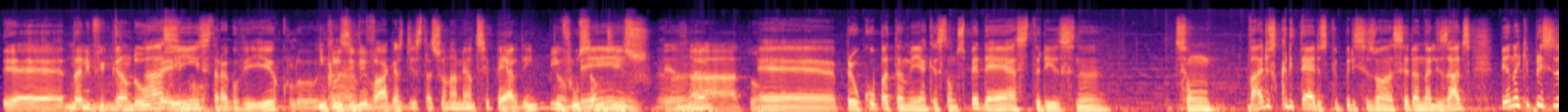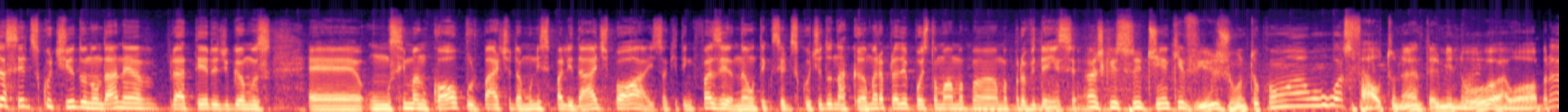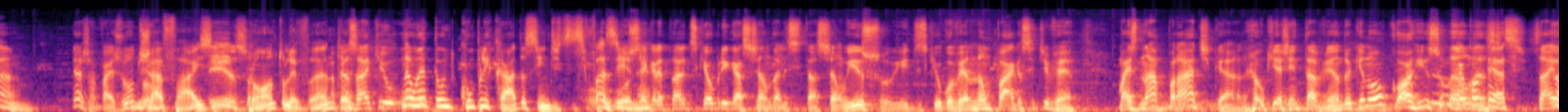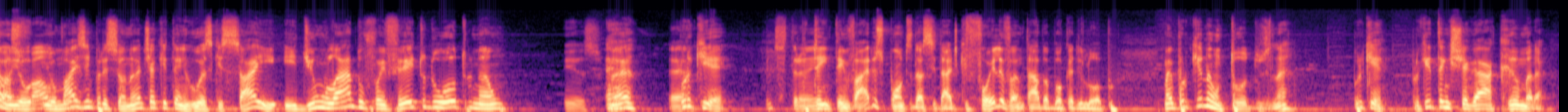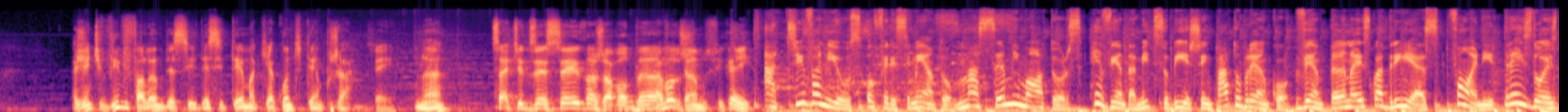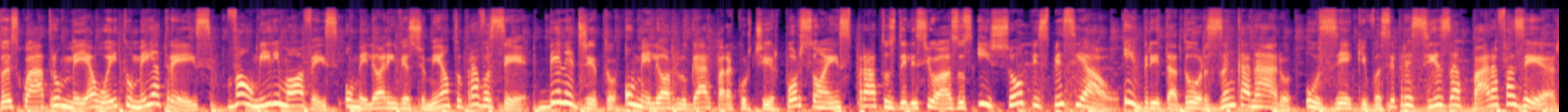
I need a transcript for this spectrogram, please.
é, danificando ah, o veículo. sim, estraga o veículo. Inclusive né? vagas de estacionamento se perdem em função Também, disso. né? Exato. É, preocupa também a questão dos pedestres, né? São vários critérios que precisam ser analisados. Pena que precisa ser discutido, não dá, né, para ter, digamos, é, um simancol por parte da municipalidade, tipo, ó, isso aqui tem que fazer. Não, tem que ser discutido na Câmara para depois tomar uma, uma, uma providência. Eu acho que isso tinha que vir junto com a- o asfalto, né? Terminou a obra, É, já faz junto? já faz Isso. e pronto, levanta. Apesar que o- Não o- é tão complicado assim de se fazer, o, o né? secretário disse que é obrigação da licitação isso e diz que o governo não paga se tiver. Mas na prática, né, o que a gente está vendo é que não ocorre isso O não. que né? acontece? Sai Não, o e, o, asfalto. e o mais impressionante é que tem ruas que saem e de um lado foi feito, do outro não. Isso. Né? É. Por quê? Muito estranho. Tem, tem vários pontos da cidade que foi levantado a boca de lobo. Mas por que não todos, né? Por quê? Por que tem que chegar à Câmara? A gente vive falando desse, desse tema aqui há quanto tempo já? Sim. Né? 7 e 16 nós já voltamos. Já voltamos, fica aí. Ativa News. Oferecimento Massami Motors. Revenda Mitsubishi em Pato Branco. Ventana Esquadrias. Fone 3224 6863. Valmir Imóveis. O melhor investimento para você. Benedito. O melhor lugar para curtir porções, pratos deliciosos e chopp especial. Hibridador Zancanaro. O Z que você precisa para fazer.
